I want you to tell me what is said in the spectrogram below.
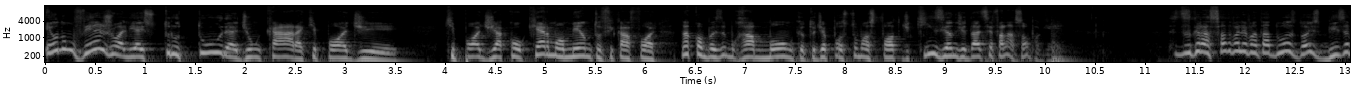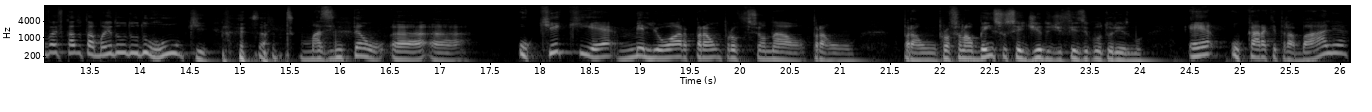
eu não vejo ali a estrutura de um cara que pode que pode a qualquer momento ficar forte. Não é como, por exemplo, o Ramon, que outro dia postou umas fotos de 15 anos de idade e você fala, ah, só um pouquinho. Esse desgraçado vai levantar duas, dois bis e vai ficar do tamanho do, do, do Hulk. Exato. Mas então, ah, ah, o que que é melhor para um profissional, para um, para um profissional bem sucedido de fisiculturismo? É o cara que trabalha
